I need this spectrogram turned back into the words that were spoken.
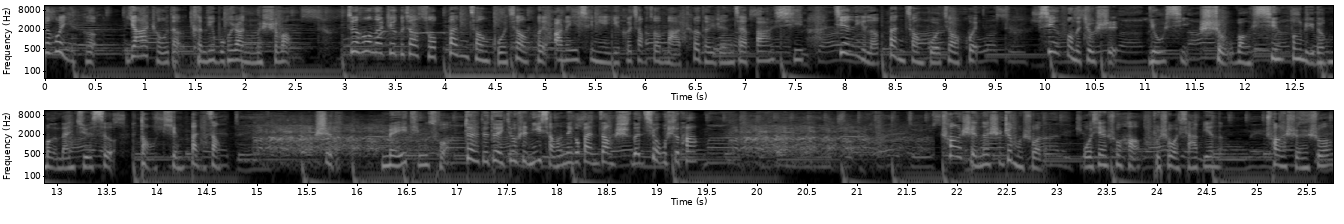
最后一个压轴的肯定不会让你们失望。最后呢，这个叫做半藏国教会，二零一七年一个叫做马特的人在巴西建立了半藏国教会，信奉的就是游戏《守望先锋》里的猛男角色稻田半藏。是的，没听错，对对对，就是你想的那个半藏，是的，就是他。创始人呢是这么说的，我先说好，不是我瞎编的。创始人说。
